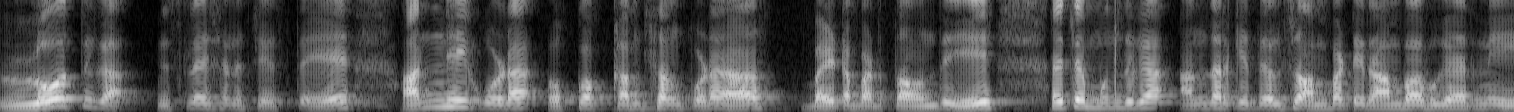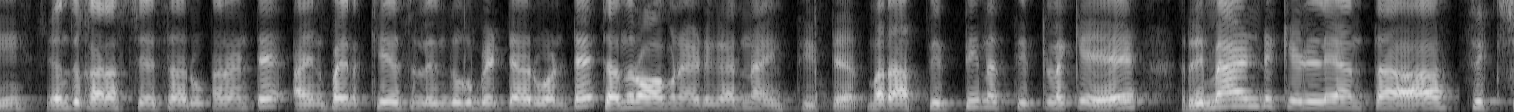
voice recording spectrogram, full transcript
లోతుగా విశ్లేషణ చేస్తే అన్నీ కూడా ఒక్కొక్క అంశం కూడా బయటపడతా ఉంది. అయితే ముందుగా అందరికీ తెలుసు అంబటి రాంబాబు గారిని ఎందుకు అరెస్ట్ చేశారు? అని అంటే ఆయన పైన కేసులు ఎందుకు పెట్టారు అంటే చంద్రబాబు నాయుడు గారిని ఆయన తిట్టారు. మరి ఆ తిట్టిన తిట్లకే రిమాండ్కి వెళ్ళేంత శిక్ష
